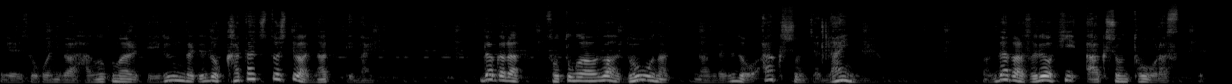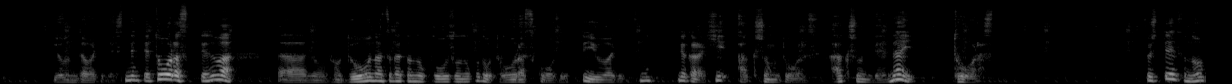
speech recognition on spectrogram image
えー、そこには育まれているんだけど形としてはなってないだから外側はどうななんだけどアクションじゃないんだよ。だからそれを非アクショントーラスって呼んだわけですね。でトーラスっていうのはあのドーナツ型の構造のことをトーラス構造っていうわけですね。だから非アクショントーラス。アクションでないトーラス。そしてその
